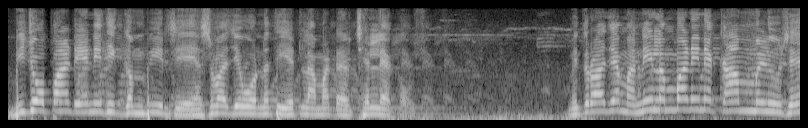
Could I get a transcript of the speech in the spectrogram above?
બીજો પાર્ટ એનીથી ગંભીર છે, હસવા જેવો નથી એટલા માટે છેલ્લે કહું છું. મિત્રો, આજે અનિલ અંબાણીને કામ મળ્યું છે,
